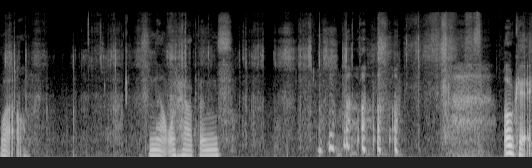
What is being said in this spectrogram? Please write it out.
Well, isn't that what happens? okay.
